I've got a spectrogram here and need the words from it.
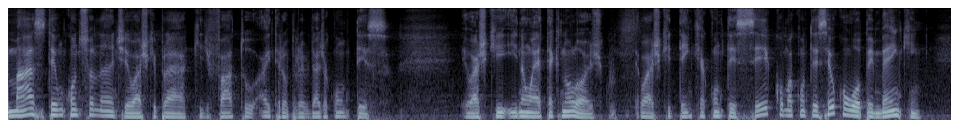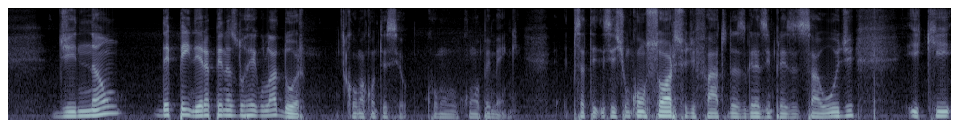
Mas tem um condicionante, eu acho que para que de fato a interoperabilidade aconteça. Eu acho que e não é tecnológico. Eu acho que tem que acontecer como aconteceu com o Open Banking, de não depender apenas do regulador, como aconteceu com, com o Open Banking. Ter, existe um consórcio de fato das grandes empresas de saúde e que,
